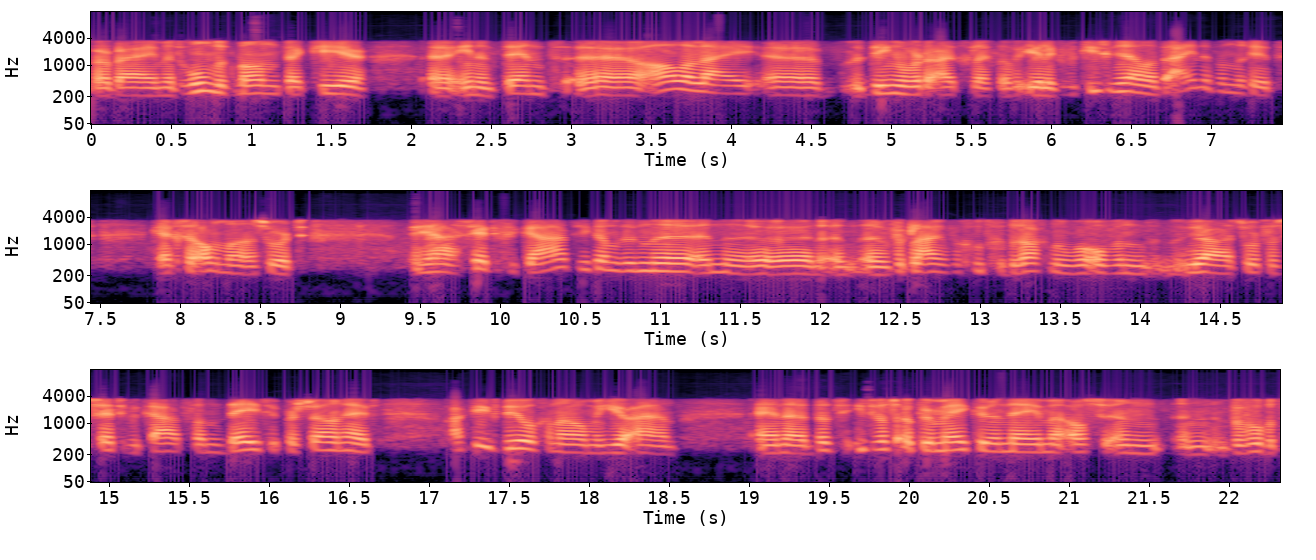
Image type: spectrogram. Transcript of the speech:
waarbij met 100 man per keer eh, in een tent eh, allerlei eh, dingen worden uitgelegd over eerlijke verkiezingen. Aan het einde van de rit krijgen ze allemaal een soort ja, certificaat. Je kan het een, een, een, een, verklaring van goed gedrag noemen of een, ja, soort van certificaat van deze persoon heeft actief deelgenomen hieraan. En dat is iets wat ze ook weer mee kunnen nemen als ze een, een, bijvoorbeeld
